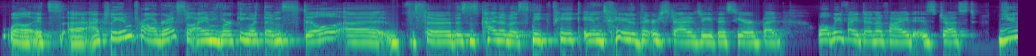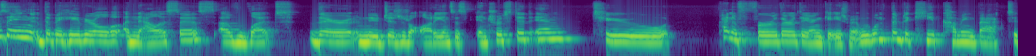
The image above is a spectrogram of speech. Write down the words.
Well, it's uh, actually in progress. So I'm working with them still. Uh, so this is kind of a sneak peek into their strategy this year. But what we've identified is just using the behavioral analysis of what their new digital audience is interested in to kind of further their engagement. We want them to keep coming back, to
